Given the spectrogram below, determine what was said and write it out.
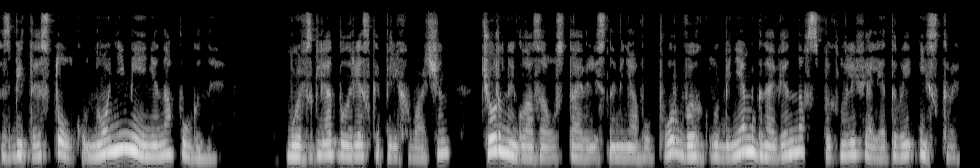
сбитая с толку, но не менее напуганная. Мой взгляд был резко перехвачен, черные глаза уставились на меня в упор, в их глубине мгновенно вспыхнули фиолетовые искры.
